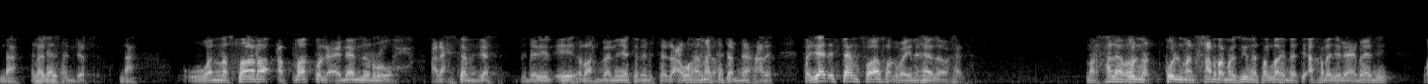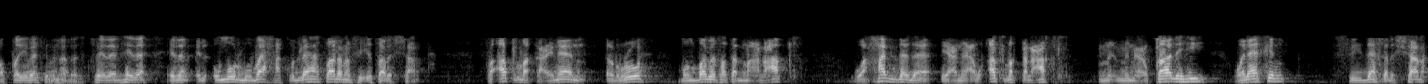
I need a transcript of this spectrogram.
نعم مادة الجسد. الجسد نعم. والنصارى أطلقوا العنان للروح على حساب الجسد بدليل إيه؟ رهبانية اللي ابتدعوها ما كتبناها عليه. فجاء الإسلام فوافق بين هذا وهذا. مرحلة كل, وسط كل من حرم زينة الله التي أخرج لعباده والطيبات من الرزق. فإذا إذا إذا الأمور مباحة كلها طالما في إطار الشرع. فأطلق عنان الروح منضبطة مع العقل وحدد يعني أو أطلق العقل من عقاله ولكن في داخل الشرع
